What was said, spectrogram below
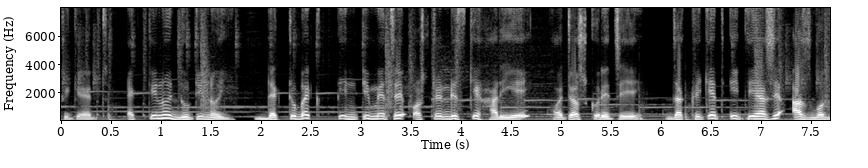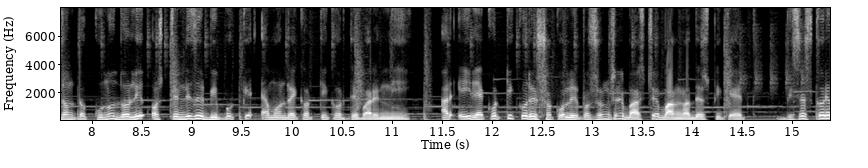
ক্রিকেট। একটি নয়, দুটি নয়। ব্যাক টু ব্যাক তিনটি ম্যাচে ওয়েস্ট ইন্ডিজকে হারিয়ে হয়টস করেছে। যা ক্রিকেট ইতিহাসে আজ পর্যন্ত কোনো দলই ওয়েস্ট ইন্ডিজের বিপক্ষে এমন রেকর্ডটি করতে পারেননি। আর এই রেকর্ডটি করে সকলের প্রশংসায় বাসছে বাংলাদেশ ক্রিকেট বিশেষ করে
